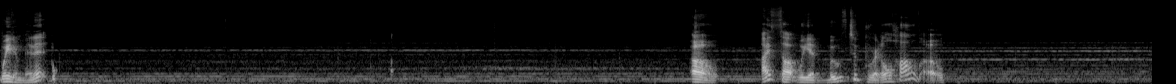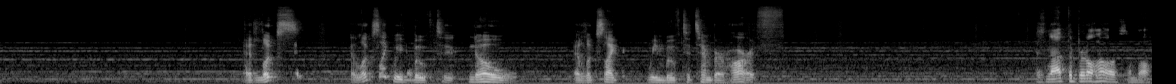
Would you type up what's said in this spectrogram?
Wait a minute. Oh, I thought we had moved to Brittle Hollow. It looks it looks like we've moved to no. It looks like we moved to Timber Hearth. It's not the brittle hollow symbol.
